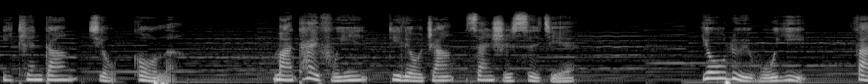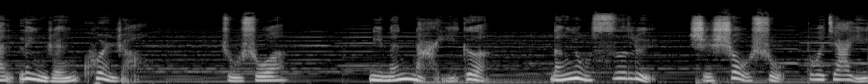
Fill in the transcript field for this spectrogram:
一天当就够了。马太福音第六章三十四节：忧虑无益，反令人困扰。主说。你们哪一个能用思虑使寿数多加一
